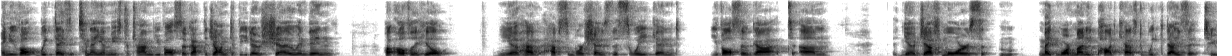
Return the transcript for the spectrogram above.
and you've all weekdays at 10 a.m. Eastern time. You've also got the John DeVito show, and then hopefully he'll, you know, have have some more shows this week, and you've also got, um, you know, Jeff Moore's Make More Money podcast weekdays at 2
